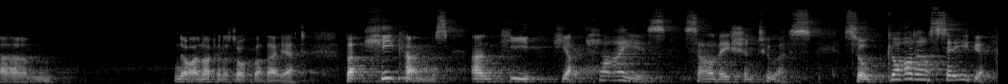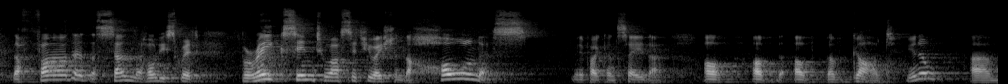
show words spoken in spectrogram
Um, no, I'm not going to talk about that yet. But he comes and he, he applies salvation to us. So, God, our Saviour, the Father, the Son, the Holy Spirit, breaks into our situation, the wholeness, if I can say that, of, of, of, of God. You know, um,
